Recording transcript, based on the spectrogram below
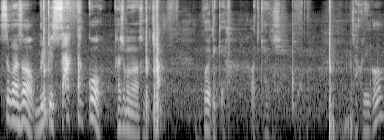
쓰고 나서 물기 싹 닦고 다시 한번 넣어놨습니다. 자 보여드릴게요. 어떻게 하는지. 자 그리고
